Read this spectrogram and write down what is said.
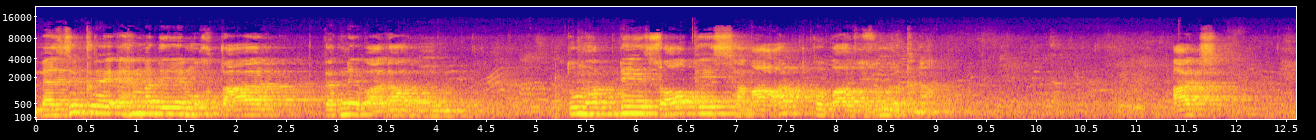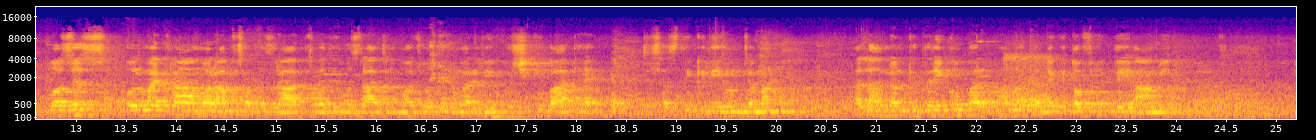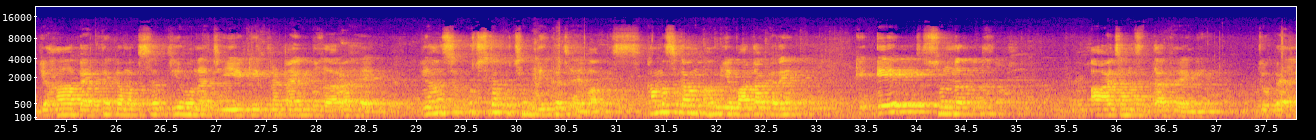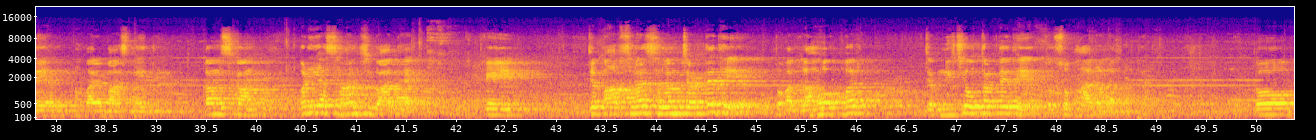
میں ذکر احمد مختار کرنے والا ہوں۔ تم اپنے ذوق سماعت کو بازو رکھنا۔ آج معزز علماء اکرام اور آپ سب حضرات وطن حضرات موجود ہیں، ہمارے لیے خوشی کی بات ہے۔ جس ہستی کے لیے ہم جمع ہیں۔ اللہ ہمیں ان کے طریقوں پر عمل کرنے کی توفیق دے۔ آمین۔ یہاں بیٹھنے کا مقصد یہ ہونا چاہیے کہ اتنا ٹائم گزارا ہے۔ یہاں سے کچھ نہ کچھ ہم لے کر جائیں واپس۔ کم از کم ہم یہ وعدہ کریں کہ ایک سنت آج ہم زندہ کریں گے، جو پہلے ہمارے پاس نہیں تھی۔ کم از کم بڑی آسان سی بات ہے کہ جب آپ صلی اللہ علیہ وسلم چڑھتے تھے تو اللہ اکبر، جب نیچے اترتے تھے تو سبحان اللہ کرتے تھے۔ تو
